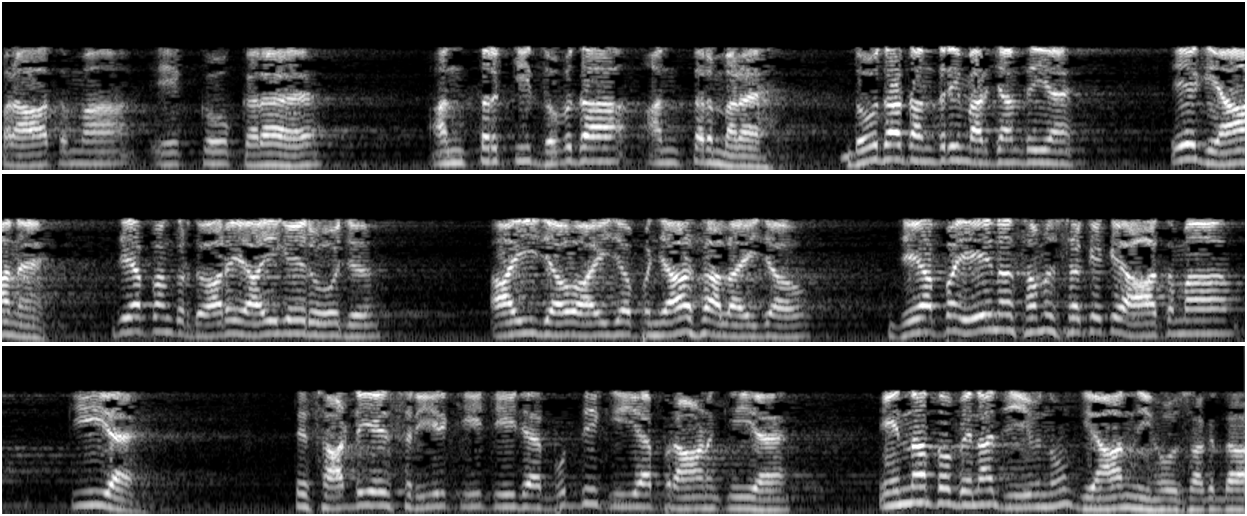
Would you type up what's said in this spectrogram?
ਪ੍ਰਾਤਮਾ ਏਕੋ ਕਰੈ, ਅੰਤਰ ਕੀ ਦੁਬਦਾ ਅੰਤਰ ਮਰੈ। ਦੁਬਦਾ ਤਾਂ ਅੰਦਰ ਹੀ ਮਰ ਜਾਂਦੀ ਹੈ ਇਹ ਗਿਆਨ ਹੈ ਜੇ ਆਪਾਂ ਗੁਰਦੁਆਰੇ ਆਈ ਗਏ ਰੋਜ਼ ਆਈ ਜਾਓ ਆਈ ਜਾਓ 50 ਸਾਲ ਆਈ ਜਾਓ ਜੇ ਆਪਾਂ ਇਹ ਨਾ ਸਮਝ ਸਕੇ ਕਿ ਆਤਮਾ ਕੀ ਹੈ ਤੇ ਸਾਡੀ ਇਹ ਸਰੀਰ ਕੀ ਚੀਜ਼ ਹੈ ਬੁੱਧੀ ਕੀ ਹੈ ਪ੍ਰਾਣ ਕੀ ਹੈ ਇਹਨਾਂ ਤੋਂ ਬਿਨਾ ਜੀਵ ਨੂੰ ਗਿਆਨ ਨਹੀਂ ਹੋ ਸਕਦਾ।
